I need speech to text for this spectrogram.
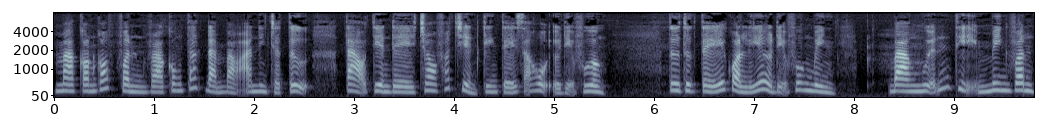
mà còn góp phần vào công tác đảm bảo an ninh trật tự, tạo tiền đề cho phát triển kinh tế xã hội ở địa phương. Từ thực tế quản lý ở địa phương mình, bà Nguyễn Thị Minh Vân,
